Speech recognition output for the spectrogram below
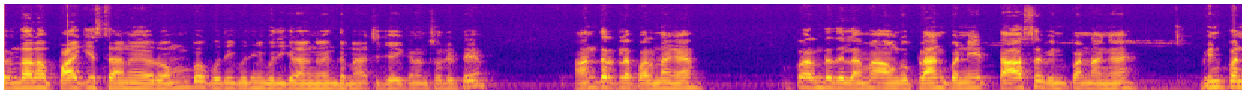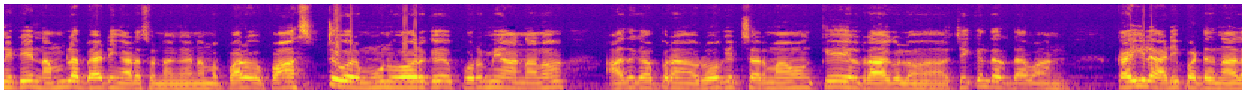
இருந்தாலும் பாகிஸ்தானு ரொம்ப குதி குதின்னு குதிக்கிறாங்க. இந்த மேட்ச் ஜெயிக்கணும்னு சொல்லிட்டு அந்த இடத்துல பறந்தாங்க. பறந்தது இல்லாமல் அவங்க பிளான் பண்ணி டாஸை வின் பண்ணாங்க. வின் பண்ணிவிட்டு நம்மள பேட்டிங் ஆட சொன்னாங்க. நம்ம பர ஃபஸ்ட்டு ஒரு மூணு ஓவருக்கு பொறுமையாக ஆனாலும் அதுக்கப்புறம் ரோஹித் சர்மாவும் கேஎல் ராகுலும் சிக்கந்தர் தவான் கையில் அடிபட்டதுனால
